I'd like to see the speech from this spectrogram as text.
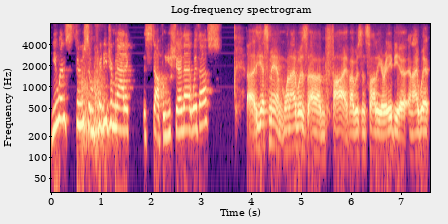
You went through some pretty dramatic stuff. Will you share that with us? Uh, yes, ma'am. When I was um, five, I was in Saudi Arabia and I went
